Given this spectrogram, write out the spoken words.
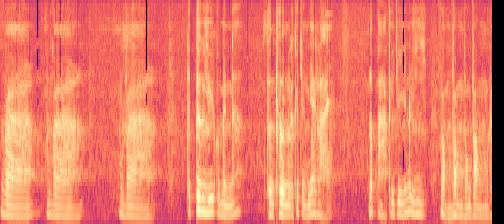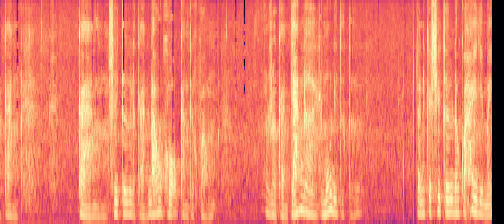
Và và và cái tư duy của mình á thường thường là cái chuyện nhai lại nó tà tư duy nó đi vòng vòng vòng vòng rồi càng càng suy tư là càng đau khổ càng tuyệt vọng rồi càng chán đời rồi muốn đi tự tử cho nên cái suy tư đâu có hay gì mấy.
